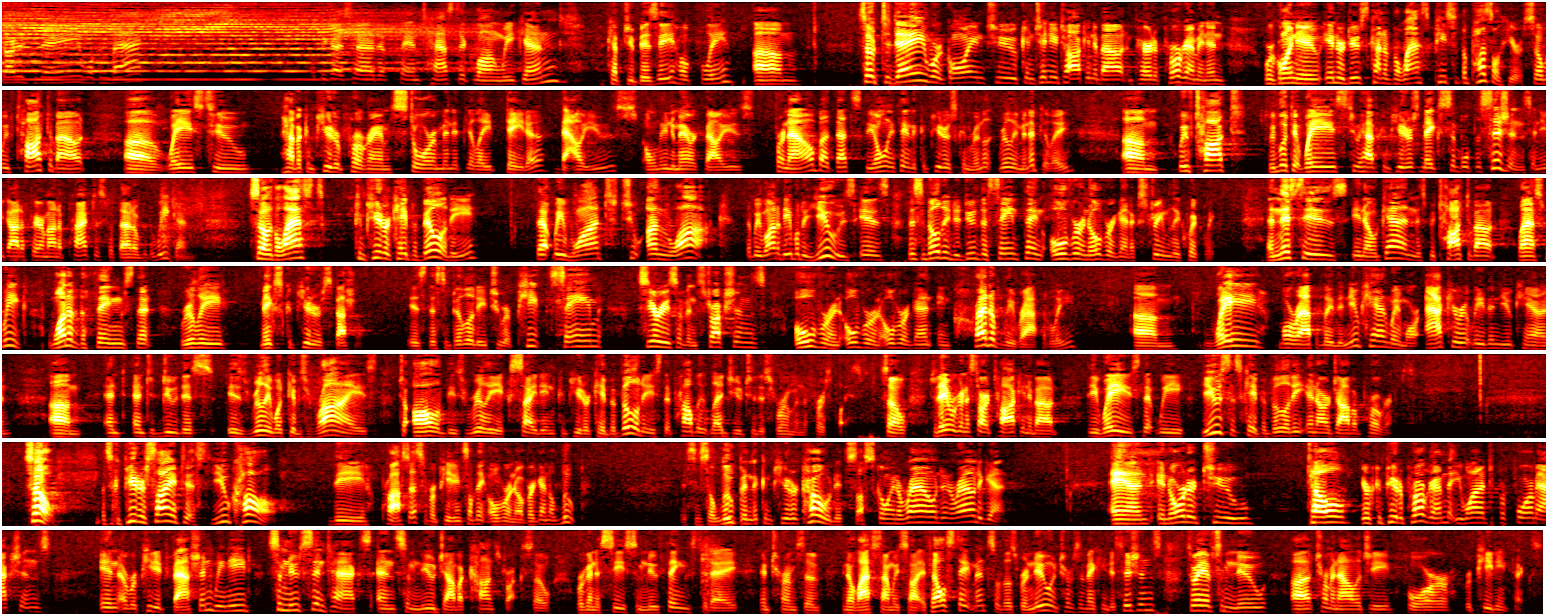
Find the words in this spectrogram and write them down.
started today. Welcome back. Hope you guys had a fantastic long weekend. Kept you busy, hopefully. Um, so today we're going to continue talking about imperative programming, and we're going to introduce kind of the last piece of the puzzle here. So we've talked about uh, ways to have a computer program store and manipulate data, values, only numeric values for now, but that's the only thing that computers can re- really manipulate. Um, we've talked We've looked at ways to have computers make simple decisions, and you got a fair amount of practice with that over the weekend. So the last computer capability that we want to unlock, that we want to be able to use, is this ability to do the same thing over and over again extremely quickly. And this is, you know, again, as we talked about last week, one of the things that really makes computers special is this ability to repeat the same series of instructions over and over and over again incredibly rapidly um, way more rapidly than you can, way more accurately than you can. Um, and, and to do this is really what gives rise to all of these really exciting computer capabilities that probably led you to this room in the first place. So today we're going to start talking about the ways that we use this capability in our Java programs. So, as a computer scientist, you call the process of repeating something over and over again a loop. This is a loop in the computer code. It's us going around and around again. And in order to tell your computer program that you want it to perform actions in a repeated fashion, we need some new syntax and some new Java constructs. So we're going to see some new things today in terms of, you know, last time we saw if-else statements, so those were new in terms of making decisions. So we have some new uh, terminology for repeating things.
